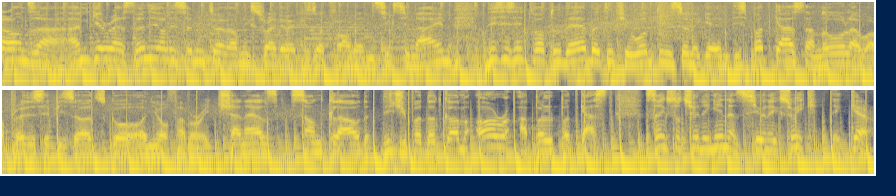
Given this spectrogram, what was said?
Speranza. I'm Gires and you're listening to Evermix Radio episode 469. This is it for today, but if you want to listen again this podcast and all our previous episodes, go on your favorite channels, SoundCloud, digipod.com or Apple Podcast. Thanks for tuning in and see you next week. Take care.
